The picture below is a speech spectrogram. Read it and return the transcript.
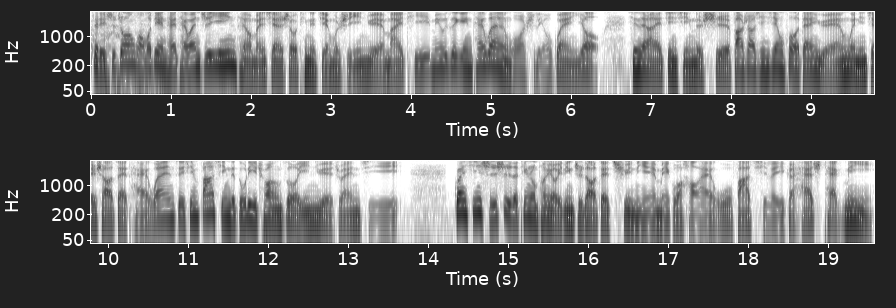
这里是中央广播电台台湾之音，朋友们现在收听的节目是音乐 MIT Music in Taiwan，我是刘冠佑。现在要来进行的是发烧新鲜货单元，为您介绍在台湾最新发行的独立创作音乐专辑。关心时事的听众朋友一定知道，在去年，美国好莱坞发起了一个 Hashtag Me，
